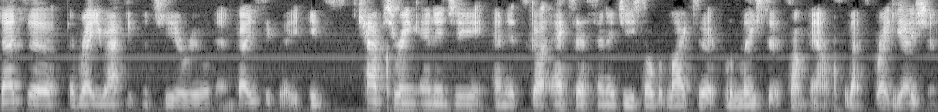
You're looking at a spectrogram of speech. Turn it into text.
That's a, a, radioactive material then, basically. It's capturing energy and it's got excess energy, so it would like to release it somehow. So that's radiation.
